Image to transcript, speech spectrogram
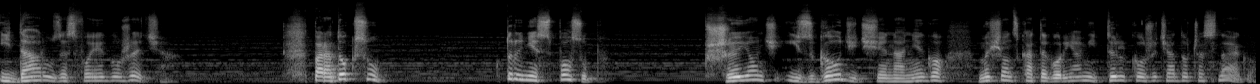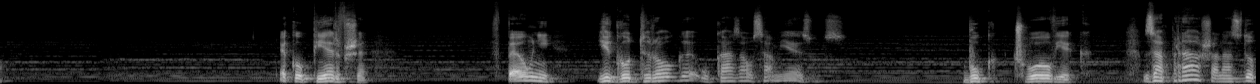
i daru ze swojego życia. Paradoksu, który nie sposób przyjąć i zgodzić się na niego, myśląc kategoriami tylko życia doczesnego. Jako pierwszy w pełni jego drogę ukazał sam Jezus. Bóg człowiek zaprasza nas do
